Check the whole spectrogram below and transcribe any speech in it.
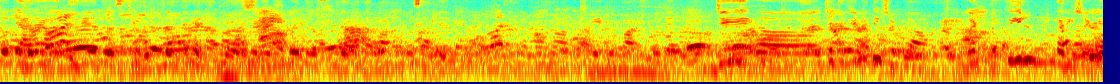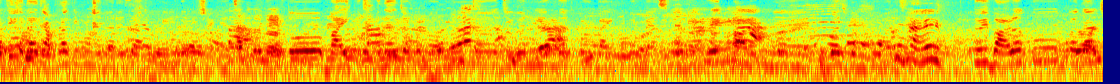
તો ત્યારે આ દિવ્ય દ્રષ્ટિ બનાવવામાં આવી અને દિવ્ય દ્રષ્ટિ ધરાવતા બાળકો સાથે જે જે જોઈ નથી શકતા બટ ફીલ કરી શકે છે કદાચ આપણાથી પણ વધારે સારું ફીલ કરી શકે છે તો બાઇક કદાચ આપણે નોર્મલ જીવનની અંદર પણ બાઇક પર બેસવું દરેક બાળકને ખૂબ જ ગમતું હોય છે. તો એ બાળકો કદાચ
